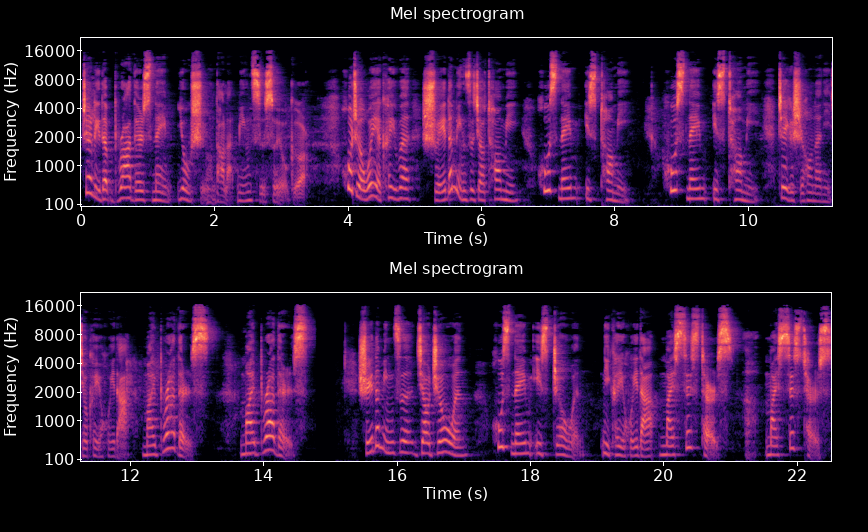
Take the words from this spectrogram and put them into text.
这里的 brother's name 又使用到了名词所有格。或者我也可以问谁的名字叫 Tommy？Whose name is Tommy？Whose name is Tommy？这个时候呢，你就可以回答 My brothers。My brothers。谁的名字叫 Joan？Whose name is Joan？你可以回答 my sisters 啊，my sisters。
